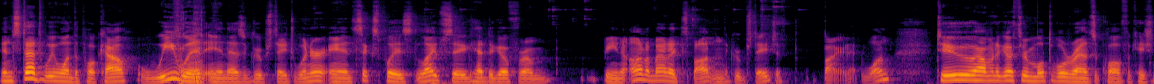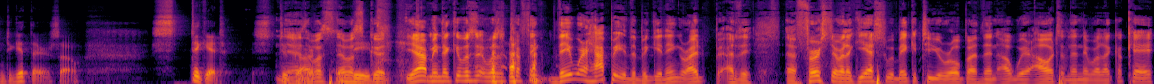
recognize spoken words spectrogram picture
Instead, we won the Pokal. We went in as a group stage winner, and sixth place Leipzig had to go from being an automatic spot in the group stage if Bayern had won to having to go through multiple rounds of qualification to get there. So, stick it. Stuttgart, yeah, that was that was good. Yeah, I mean, like it was it was a tough thing. They were happy at the beginning, right? At the uh, first, they were like, "Yes, we make it to Europa," then uh, we're out, and then they were like, "Okay,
